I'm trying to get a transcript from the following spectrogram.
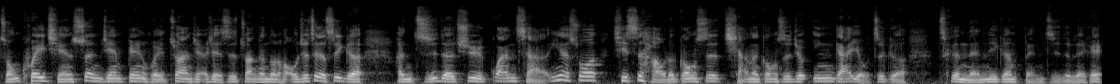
从亏钱瞬间变回赚钱，而且是赚更多的话，我觉得这个是一个很值得去观察。应该说，其实好的公司、强的公司就应该有这个这个能力跟本质，对不对可以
